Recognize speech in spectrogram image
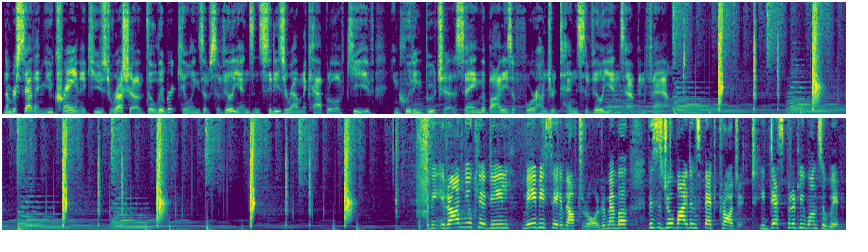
Number seven, Ukraine accused Russia of deliberate killings of civilians in cities around the capital of Kiev, including Bucha, saying the bodies of 410 civilians have been found. The Iran nuclear deal may be saved after all. Remember, this is Joe Biden's pet project. He desperately wants a win.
